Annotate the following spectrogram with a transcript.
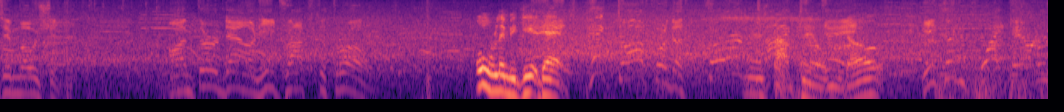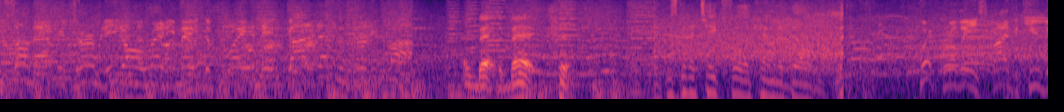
Goes in motion. On third down, he drops the throw. Oh, let me get that. it's picked off for the third Man, stop playing with me, dog. He couldn't quite get loose on that return, but he'd already made the play, and they've got it at the 35. That's back to back. is going to take full accountability. Quick release by the QB.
